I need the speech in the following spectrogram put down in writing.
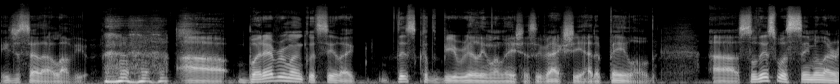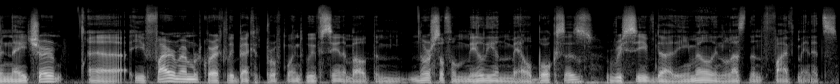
It just said "I love you," uh, but everyone could see like this could be really malicious if it actually had a payload. Uh, so this was similar in nature. Uh, if I remember correctly, back at Proofpoint, we've seen about the north of a million mailboxes receive that email in less than five minutes.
